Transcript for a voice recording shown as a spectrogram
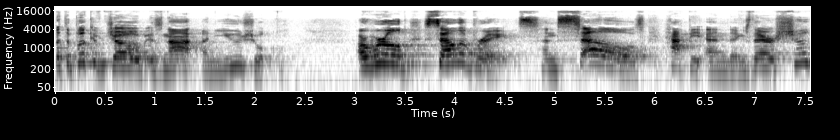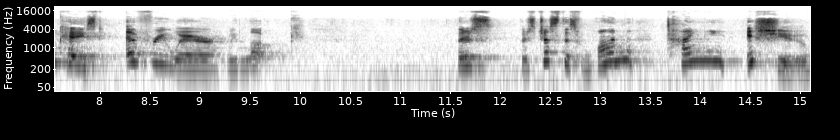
But the book of Job is not unusual. Our world celebrates and sells happy endings. They're showcased everywhere we look. There's, there's just this one tiny issue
